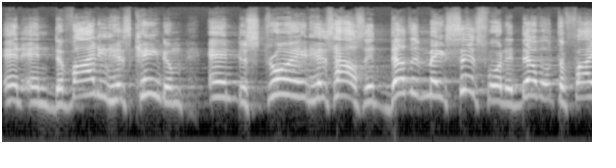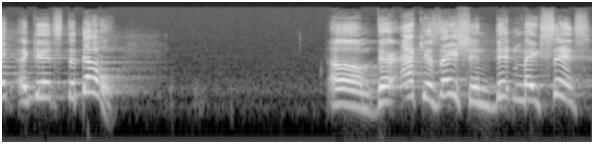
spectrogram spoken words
and, and dividing his kingdom and destroying his house. It doesn't make sense for the devil to fight against the devil. Um, their accusation didn't make sense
